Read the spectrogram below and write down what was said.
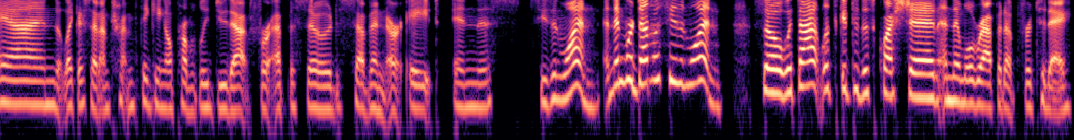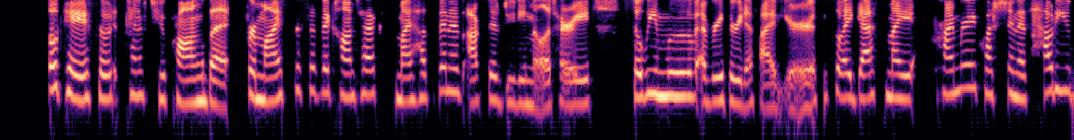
And like I said, I'm, I'm thinking I'll probably do that for episode seven or eight in this season one. And then we're done with season one. So, with that, let's get to this question and then we'll wrap it up for today. Okay, so it's kind of two prong, but for my specific context, my husband is active duty military. So we move every three to five years. So I guess my primary question is how do you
